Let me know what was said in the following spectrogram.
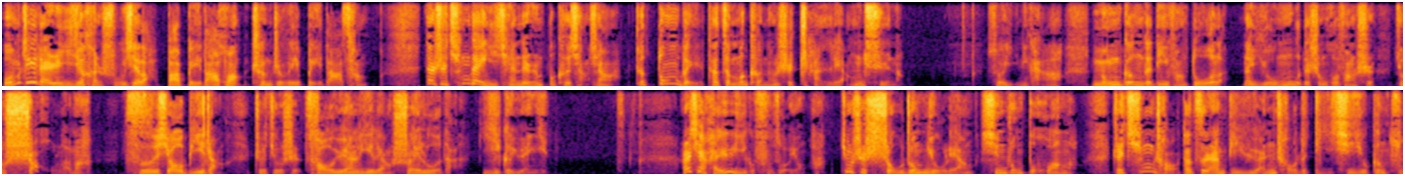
我们这代人已经很熟悉了，把北大荒称之为北大仓。但是清代以前的人不可想象啊，这东北它怎么可能是产粮区呢？所以你看啊，农耕的地方多了，那游牧的生活方式就少了嘛，此消彼长。这就是草原力量衰落的一个原因，而且还有一个副作用啊，就是手中有粮，心中不慌啊。这清朝它自然比元朝的底气就更足，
